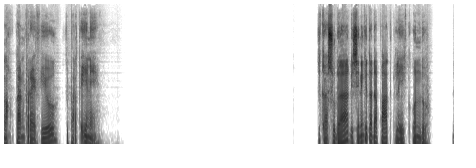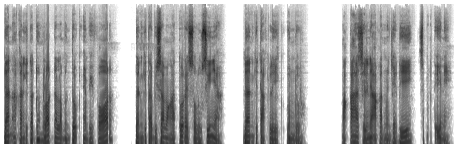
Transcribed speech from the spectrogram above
melakukan preview seperti ini. Jika sudah, di sini kita dapat klik unduh dan akan kita download dalam bentuk MP4 dan kita bisa mengatur resolusinya dan kita klik unduh. Maka hasilnya akan menjadi seperti ini.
